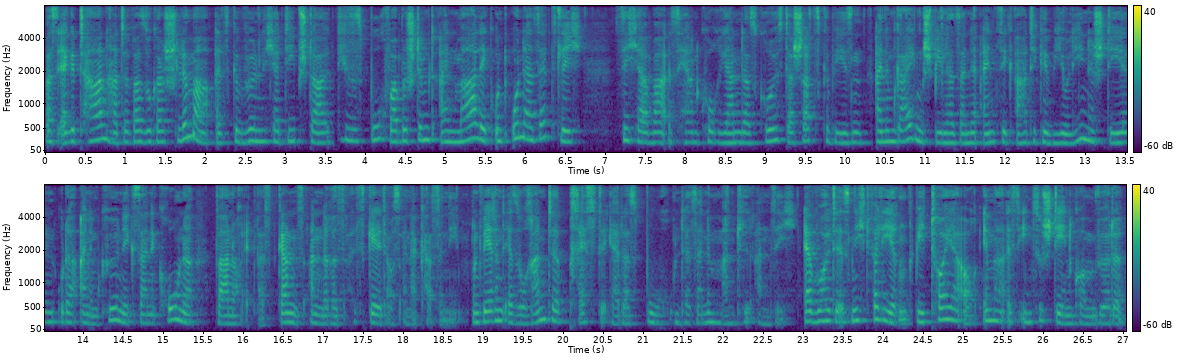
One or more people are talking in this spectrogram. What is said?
Was er getan hatte, war sogar schlimmer als gewöhnlicher Diebstahl. Dieses Buch war bestimmt einmalig und unersetzlich. Sicher war es Herrn Korianders größter Schatz gewesen, einem Geigenspieler seine einzigartige Violine stehlen oder einem König seine Krone war noch etwas ganz anderes als Geld aus einer Kasse nehmen. Und während er so rannte, presste er das Buch unter seinem Mantel an sich. Er wollte es nicht verlieren, wie teuer auch immer es ihn zu stehen kommen würde.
